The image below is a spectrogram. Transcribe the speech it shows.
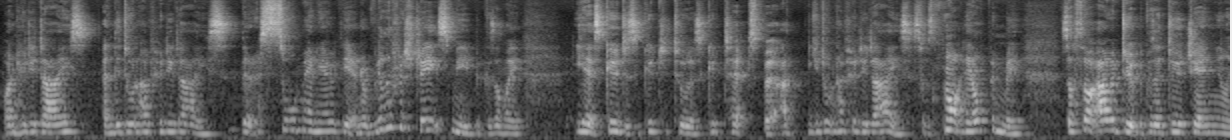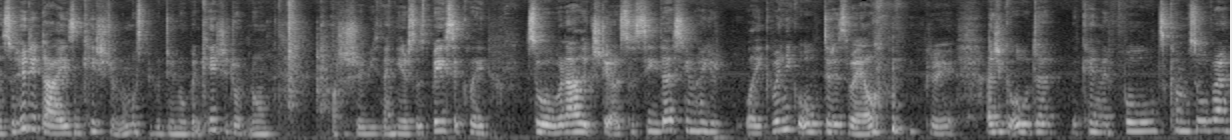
on hooded eyes and they don't have hooded eyes. There are so many out there and it really frustrates me because I'm like, yeah, it's good, it's a good tutorial, it's good tips, but I, you don't have hooded eyes, so it's not helping me. So I thought I would do it because I do genuinely. So hooded eyes, in case you don't know, most people do know, but in case you don't know, I'll just show you thing here. So it's basically, so when I look straight so see this, you know how you're, like, when you get older as well, great, as you get older, the kind of folds comes over,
